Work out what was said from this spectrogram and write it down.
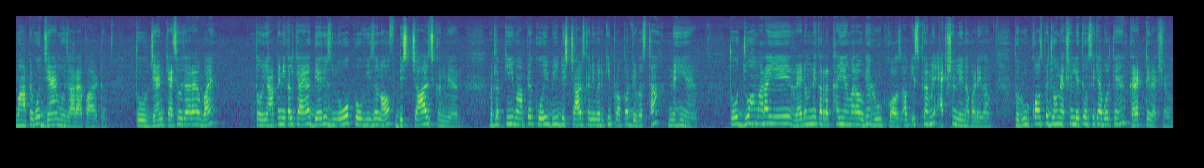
वहाँ पे वो जैम हो जा रहा है पार्ट तो जैम कैसे हो जा रहा है? वाई तो यहाँ पे निकल के आया there is no provision of discharge conveyor मतलब कि वहाँ पे कोई भी डिस्चार्ज कन्वेयर की प्रॉपर व्यवस्था नहीं है। तो जो हमारा ये रेड हमने कर रखा है, ये हमारा हो गया रूट कॉज अब इस पर हमें एक्शन लेना पड़ेगा। तो रूट कॉज पे जो हम एक्शन लेते हैं, उसे क्या बोलते हैं? करेक्टिव एक्शन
